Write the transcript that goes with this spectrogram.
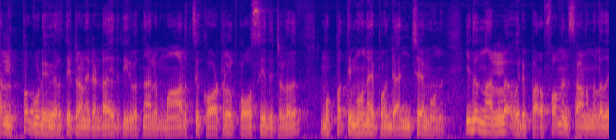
അല്പം കൂടി ഉയർത്തിയിട്ടാണ് രണ്ടായിരത്തി ഇരുപത്തിനാല് മാർച്ച് ക്വാർട്ടറിൽ ക്ലോസ് ചെയ്തിട്ടുള്ളത് മുപ്പത്തി മൂന്ന് പോയിന്റ് അഞ്ച് മൂന്ന്. ഇത് നല്ല ഒരു പെർഫോമൻസ് ആണെന്നുള്ളത്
